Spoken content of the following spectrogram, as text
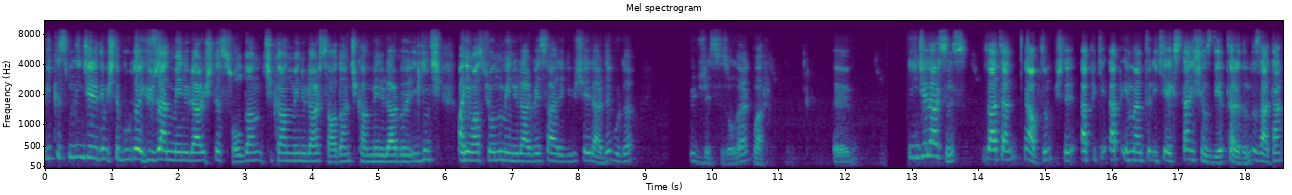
bir kısmını inceledim. İşte burada yüzen menüler, işte soldan çıkan menüler, sağdan çıkan menüler, böyle ilginç animasyonlu menüler vesaire gibi şeyler de burada ücretsiz olarak var. Ee, incelersiniz. Zaten ne yaptım? İşte App, App Inventor 2 Extensions diye taradığımda zaten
